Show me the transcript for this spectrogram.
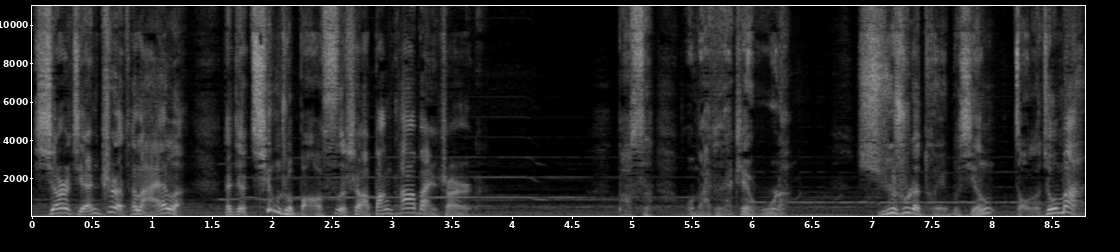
仙儿既然知道他来了，那就清楚宝四是要帮他办事儿的。宝四，我妈就在这屋了。徐叔的腿不行，走的就慢，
